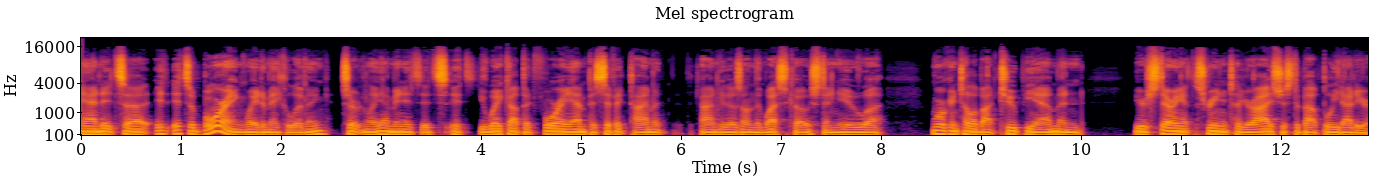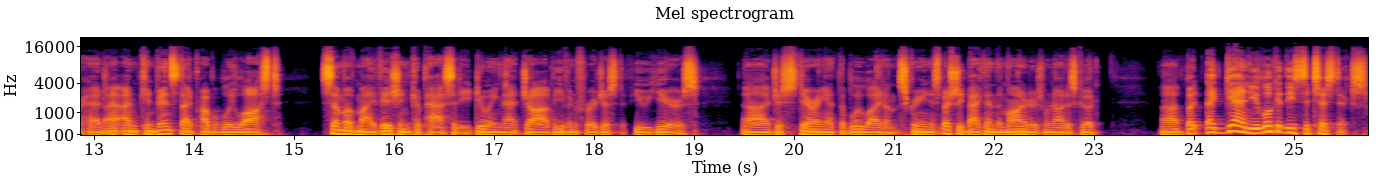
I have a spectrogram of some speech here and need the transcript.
And it's a it, it's a boring way to make a living. Certainly, I mean it's it's it's you wake up at 4 a.m. Pacific time at the time because I was on the West Coast, and you uh, work until about 2 p.m. and you're staring at the screen until your eyes just about bleed out of your head. I, I'm convinced I probably lost some of my vision capacity doing that job, even for just a few years, uh, just staring at the blue light on the screen. Especially back then, the monitors were not as good. Uh, but again, you look at these statistics.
